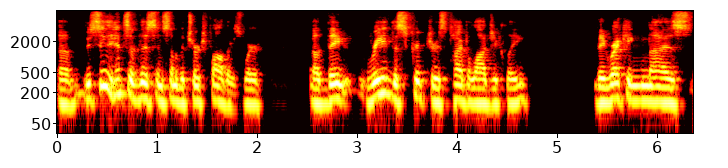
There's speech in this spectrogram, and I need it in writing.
Um, we see hints of this in some of the church fathers, where uh, they read the scriptures typologically, they recognize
